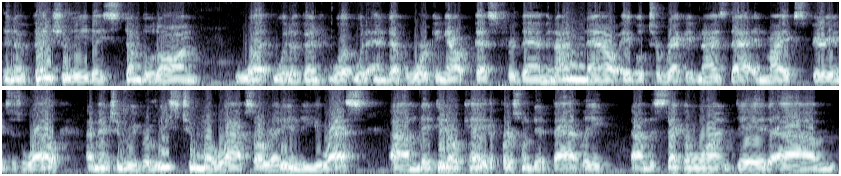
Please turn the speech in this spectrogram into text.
and eventually they stumbled on what would event what would end up working out best for them. And i'm now able to recognize that in my experience as well. I mentioned we've released two mobile apps already in the us um, they did okay. The first one did badly. Um, the second one did um,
